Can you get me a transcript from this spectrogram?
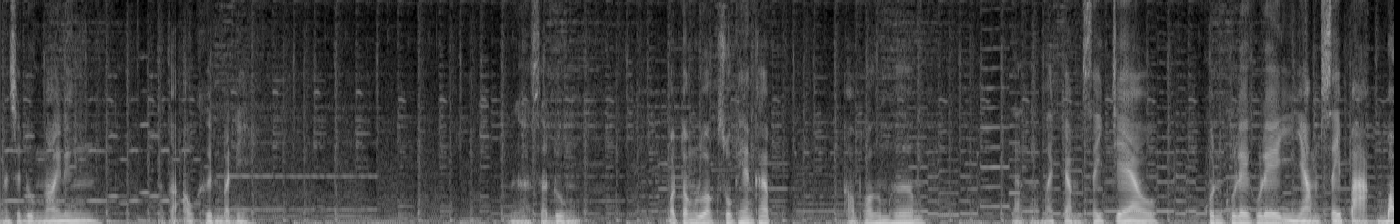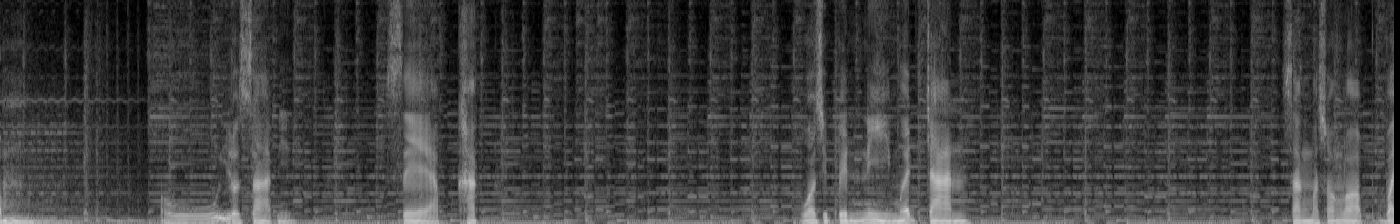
มันสะดุ้งน้อยนึง แล้วก็เอาขึ้นบัดนี้เนื้อสะดุ้งบ่ต้องลวกสุกแห้งครับ เอาพอเพิ่มๆ แล้วก็มาจำใส่แจวคนคุเลคุเลยำใส่ปากบอมโอ้ยรสชาตินี่แซ่บคักว่าสิเป็นนี่เมื่อจาน สั่งมาสองรอบ ไว้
